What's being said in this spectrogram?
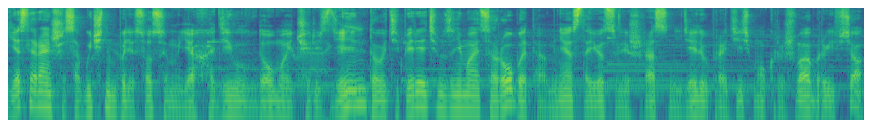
Если раньше с обычным пылесосом я ходил дома через день, то теперь этим занимается робот, а мне остается лишь раз в неделю пройтись мокрой шваброй и все.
